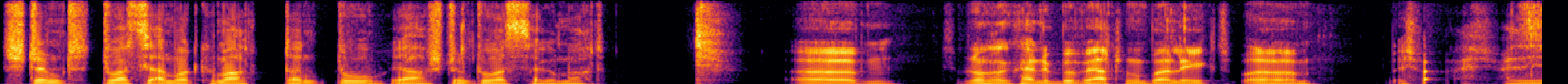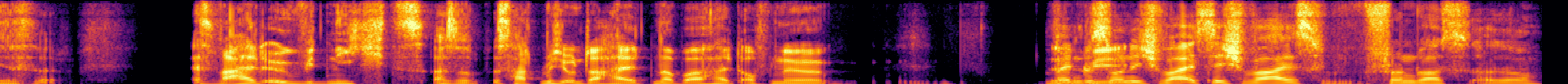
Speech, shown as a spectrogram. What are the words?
Stimmt, du hast die Antwort gemacht. Dann du, ja, stimmt, du hast ja gemacht. Ähm, ich habe noch gar keine Bewertung überlegt. Ähm, ich, ich weiß nicht, es, war halt irgendwie nichts. Also es hat mich unterhalten, aber halt auf eine. Wenn du es noch nicht weißt, ich weiß schon was. Also.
